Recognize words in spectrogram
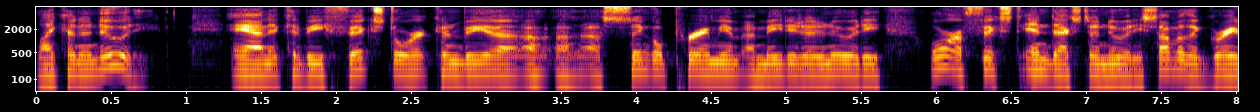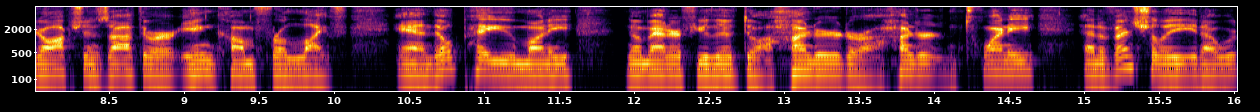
like an annuity and it can be fixed or it can be a, a, a, single premium immediate annuity or a fixed indexed annuity. Some of the great options out there are income for life, and they'll pay you money no matter if you live to 100 or 120. And eventually, you know,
